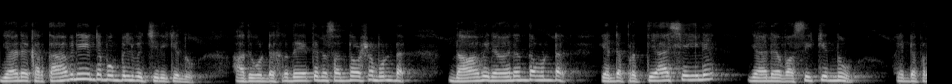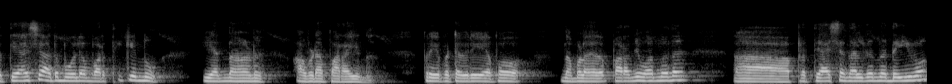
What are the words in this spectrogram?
ഞാൻ കർത്താവിനെ എന്റെ മുമ്പിൽ വെച്ചിരിക്കുന്നു. അതുകൊണ്ട് ഹൃദയത്തിന് സന്തോഷമുണ്ട്. നാവിന് ആനന്ദമുണ്ട് എന്റെ പ്രത്യാശയിൽ ഞാൻ വസിക്കുന്നു. എന്റെ പ്രത്യാശ അതുമൂലം വർദ്ധിക്കുന്നു എന്നാണ് അവിടെ പറയുന്നത്. പ്രിയപ്പെട്ടവരെ അപ്പോൾ നമ്മൾ പറഞ്ഞു വന്നത് പ്രത്യാശ നൽകുന്ന ദൈവം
